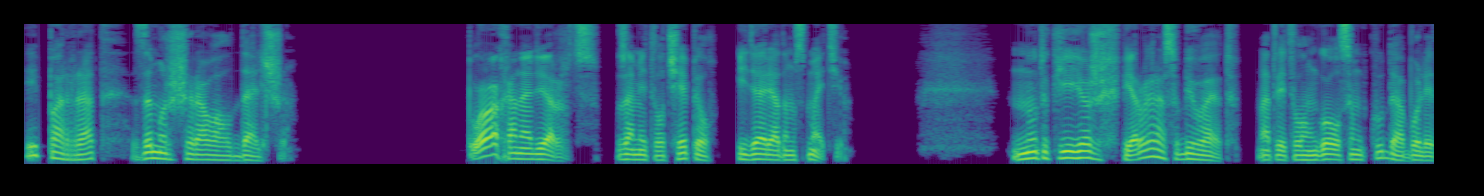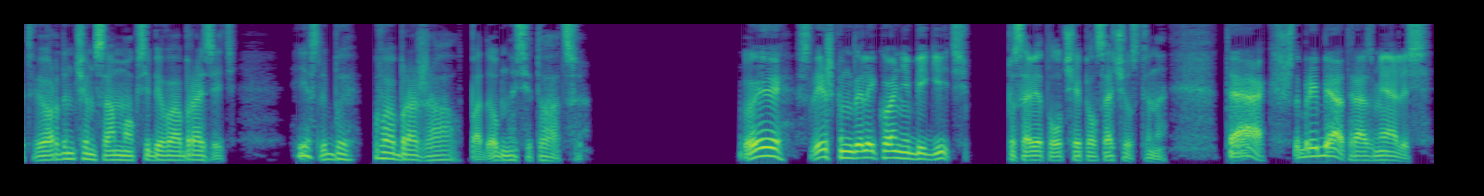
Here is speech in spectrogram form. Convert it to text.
и парад замаршировал дальше. «Плохо она держится», — заметил Чепел, идя рядом с Мэтью. «Ну так ее же в первый раз убивают», — ответил он голосом куда более твердым, чем сам мог себе вообразить если бы воображал подобную ситуацию. «Вы слишком далеко не бегите», — посоветовал Чепел сочувственно. «Так, чтобы ребят размялись,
